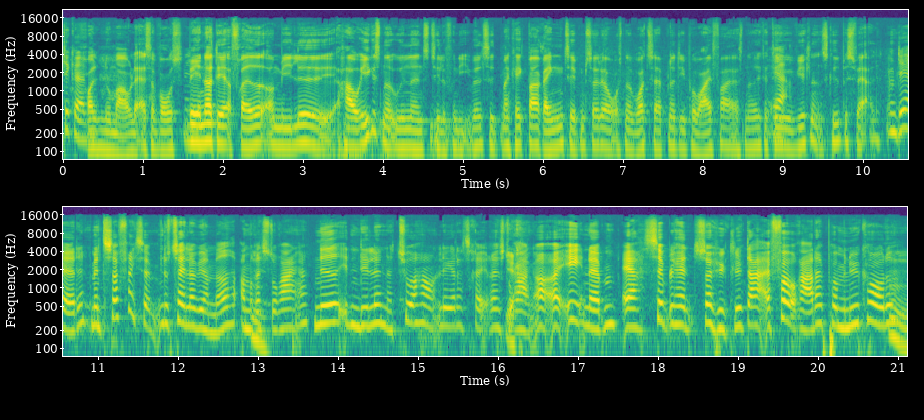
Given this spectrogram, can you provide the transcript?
Det gør. Hold nu magle. Altså, vores venner der, Frede og Mille, har jo ikke sådan noget udenlandstelefoni, vel? Så man kan ikke bare ringe til dem, så er det over sådan noget WhatsApp, når de er på wifi og sådan noget. Ikke? Og det Ja. er jo i virkeligheden skide besværligt. Jamen, det er det. Men så for eksempel, nu taler vi om mad, om Mm. mm. restauranter. Nede i den lille naturhavn ligger der tre restauranter, ja. og en af dem er simpelthen så hyggelig. Der er få retter på menukortet. Mm.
